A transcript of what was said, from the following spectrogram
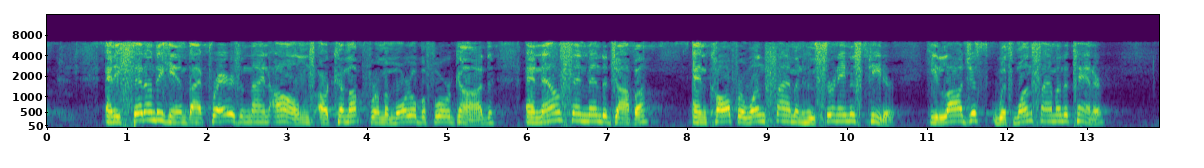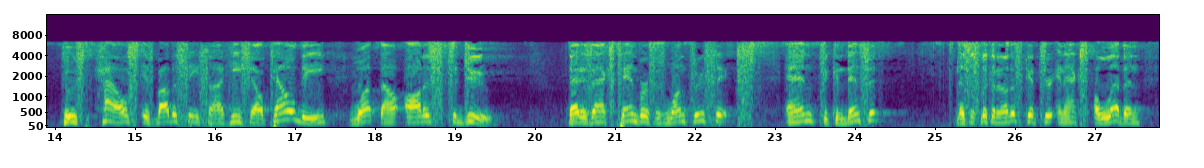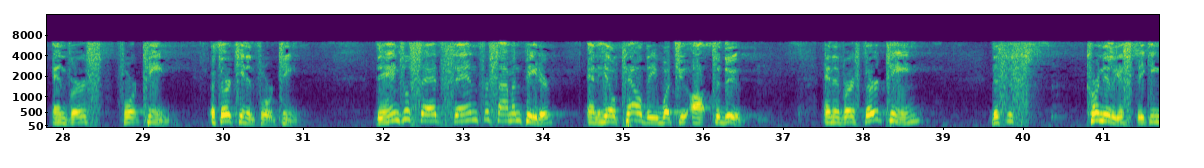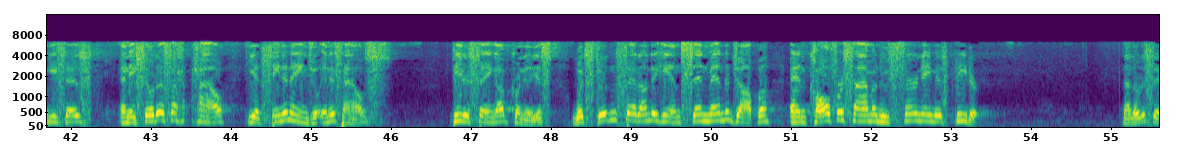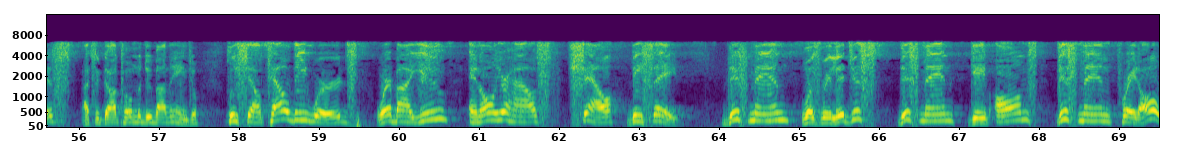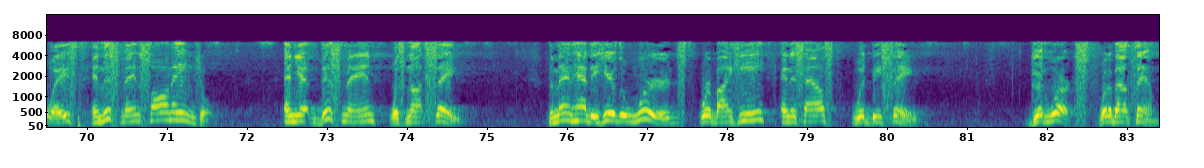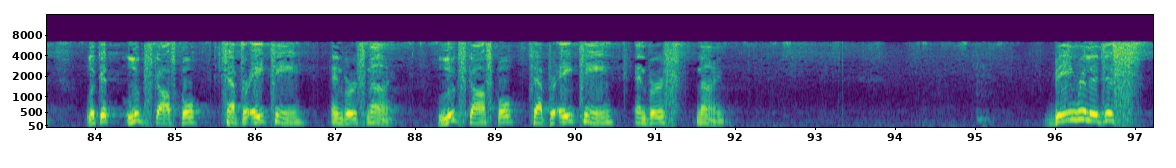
And he said unto him, Thy prayers and thine alms are come up for a memorial before God. And now send men to Joppa and call for one Simon whose surname is Peter he lodgeth with one Simon the tanner, whose house is by the seaside. He shall tell thee what thou oughtest to do. That is Acts 10 verses 1 through 6. And to condense it, let's just look at another scripture in Acts 11 and verse 14, or uh, 13 and 14. The angel said, send for Simon Peter, and he'll tell thee what you ought to do. And in verse 13, this is Cornelius speaking, he says, and he showed us how he had seen an angel in his house. Peter saying of Cornelius, which stood and said unto him, Send men to Joppa, and call for Simon, whose surname is Peter. Now notice this. That's what God told him to do by the angel. Who shall tell thee words whereby you and all your house shall be saved. This man was religious. This man gave alms. This man prayed always. And this man saw an angel. And yet this man was not saved. The man had to hear the words whereby he and his house would be saved. Good works. What about them? Look at Luke's Gospel, chapter 18 and verse 9. Luke's Gospel, chapter 18 and verse 9. Being religious,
